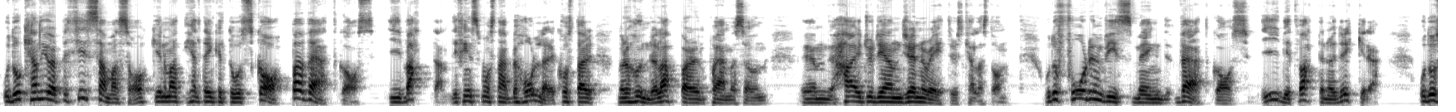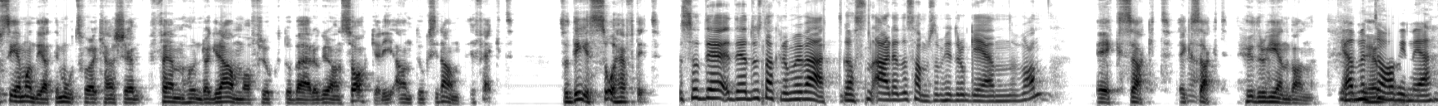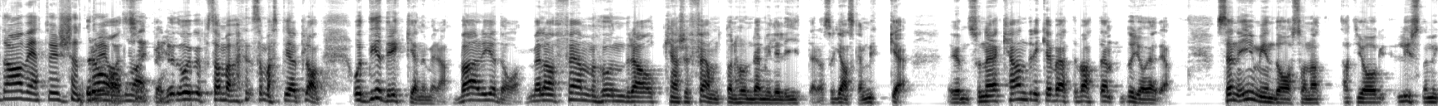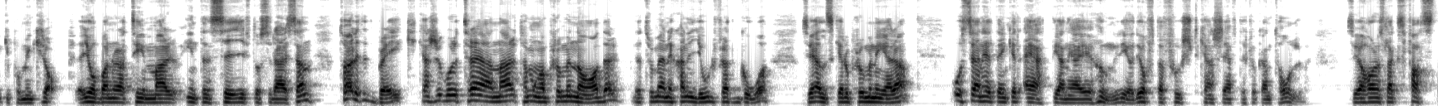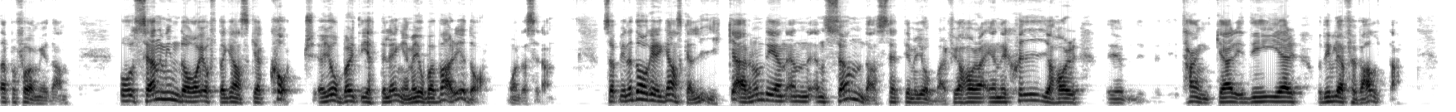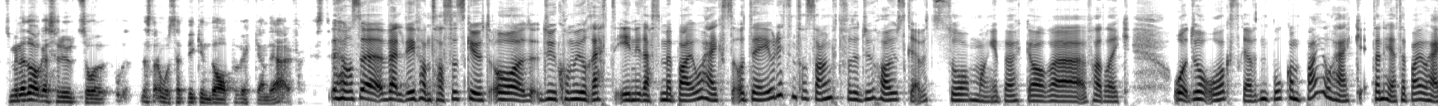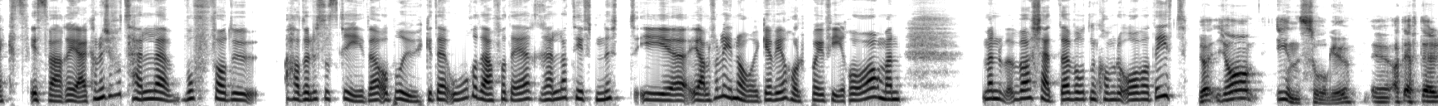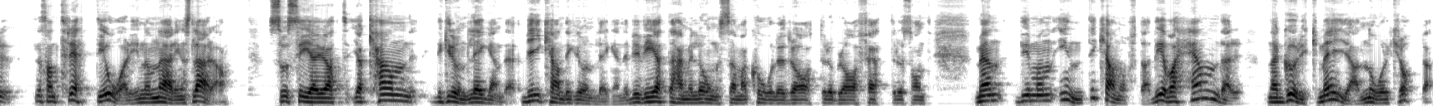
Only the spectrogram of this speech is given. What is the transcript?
Och då kan du göra precis samma sak genom att helt enkelt då skapa vätgas i vatten. Det finns små sådana här behållare, kostar några hundralappar på Amazon. Um, hydrogen generators kallas de. Och då får du en viss mängd vätgas i ditt vatten när du dricker det. Och då ser man det att det motsvarar kanske 500 gram av frukt och bär och grönsaker i antioxidanteffekt. Så det är så häftigt. Så det, det du snackar om med vätgasen, är det detsamma som hydrogenvann? Exakt, exakt. Ja. Hydrogenvann. Ja, men då har vi med. Då vet vi, skönte Bra, vi vad det var. super. Då är vi på samma, samma spelplan. Och det dricker jag numera, varje dag. Mellan 500 och kanske 1500 milliliter, alltså ganska mycket. Ehm, så när jag kan dricka vätevatten, då gör jag det. Sen är ju min dag sån att, att jag lyssnar mycket på min kropp. Jag jobbar några timmar intensivt och sådär. Sen tar jag ett litet break, kanske går och tränar, tar många promenader. Jag tror människan är gjord för att gå, så jag älskar att promenera. Och sen helt enkelt äter jag när jag är hungrig och det är ofta först kanske efter klockan 12. Så jag har en slags fasta på förmiddagen. Och sen min dag är ofta ganska kort. Jag jobbar inte jättelänge, men jag jobbar varje dag å andra sidan. Så att mina dagar är ganska lika, även om det är en, en, en söndag sätter jag mig och jobbar. För jag har energi, jag har eh, tankar, idéer och det vill jag förvalta. Så mina dagar ser ut så nästan oavsett vilken dag på veckan det är faktiskt. Det hörs väldigt fantastiskt ut, och du kommer ju rätt in i dette med biohacks. Och det är ju lite intressant, för du har ju skrivit så många böcker, eh, Fredrik. Och du har också skrivit en bok om biohack. Den heter Biohacks i Sverige. Kan du inte berätta varför du hade lust att skriva och bruka det ordet där, för det är relativt nytt i, i alla fall i Norge. Vi har hållit på i fyra år, men men vad skedde? Hur kom du över dit? Jag, jag insåg ju eh, att efter nästan 30 år inom näringslära så ser jag ju att jag kan det grundläggande. Vi kan det grundläggande. Vi vet det här med långsamma kolhydrater och bra fetter och sånt. Men det man inte kan ofta, det är vad händer när gurkmeja når kroppen?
